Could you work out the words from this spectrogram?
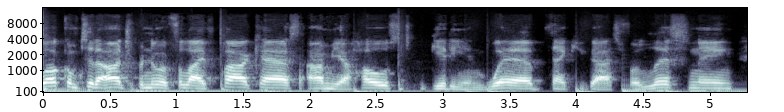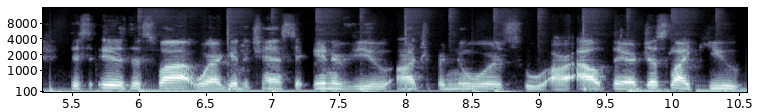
Welcome to the Entrepreneur for Life podcast. I'm your host, Gideon Webb. Thank you guys for listening. This is the spot where I get a chance to interview entrepreneurs who are out there just like you,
